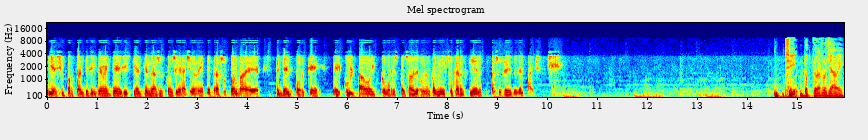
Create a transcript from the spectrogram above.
y es importante simplemente decir que él tendrá sus consideraciones y tendrá su forma de ver del por qué él culpa hoy como responsable único al ministro Carrasquilla de lo que está sucediendo en el país. Sí, doctora Arroyave,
